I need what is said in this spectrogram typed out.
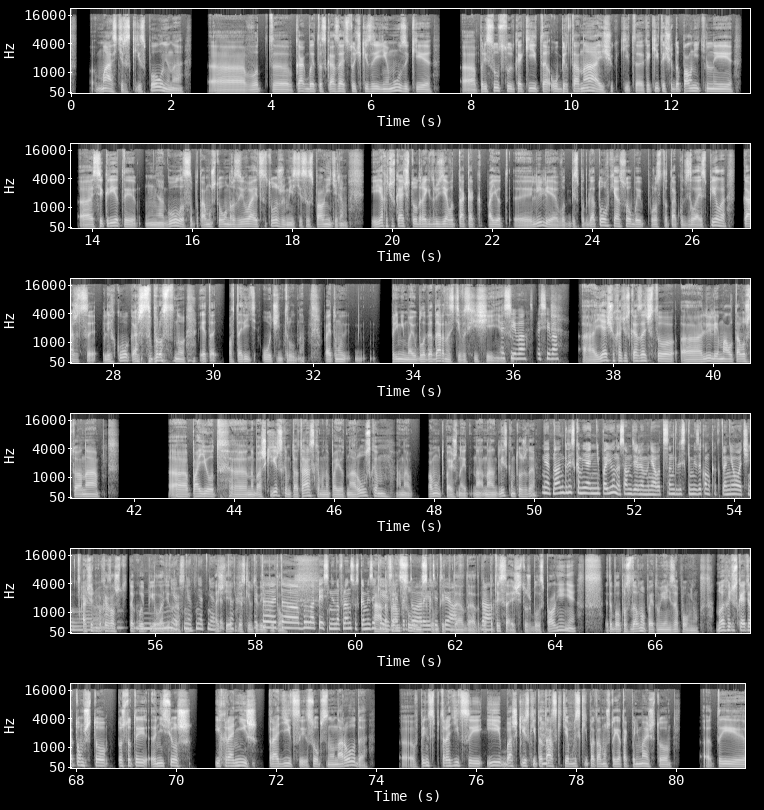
мастерски исполнено, э, вот э, как бы это сказать с точки зрения музыки, присутствуют какие-то обертона, еще какие-то какие еще дополнительные а, секреты голоса, потому что он развивается тоже вместе с исполнителем. И я хочу сказать, что, дорогие друзья, вот так как поет э, Лилия, вот без подготовки особой, просто так вот взяла и спела, кажется легко, кажется просто, но это повторить очень трудно. Поэтому прими мою благодарность и восхищение. Спасибо, спасибо. А я еще хочу сказать, что а, Лилия мало того, что она а, поет э, на башкирском, татарском, она поет на русском, она По-моему, ты поешь на, на, на английском тоже, да? Нет, на английском я не пою. На самом деле у меня вот с английским языком как-то не очень... А что ты показал, что ты такое пил один нет, раз? Нет, нет, нет. Значит, это, я тебя с кем-то это, перепутал. это была песня на французском языке а, на французском. Ты, да, да, Да. Потрясающе тоже было исполнение. Это было просто давно, поэтому я не запомнил. Но я хочу сказать о том, что то, что ты несешь и хранишь традиции собственного народа, э, в принципе, традиции и башкирские, и татарские тебе близки, потому что я так понимаю, что э, ты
